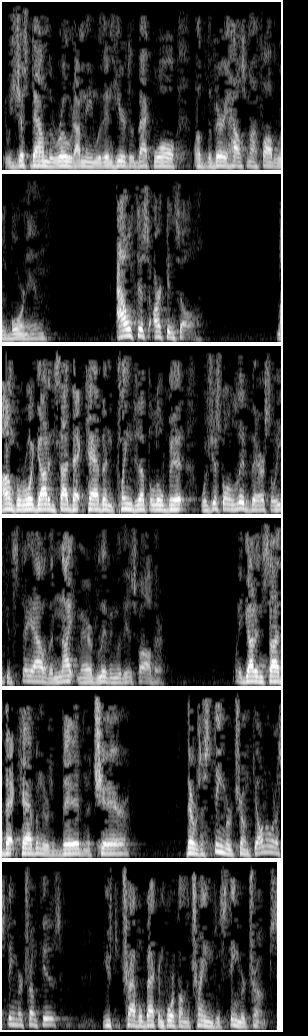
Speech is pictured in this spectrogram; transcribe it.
It was just down the road. I mean, within here to the back wall of the very house my father was born in. Altus, Arkansas. My Uncle Roy got inside that cabin, cleaned it up a little bit, was just going to live there so he could stay out of the nightmare of living with his father. When he got inside that cabin, there was a bed and a chair. There was a steamer trunk. Y'all know what a steamer trunk is? used to travel back and forth on the trains with steamer trunks.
